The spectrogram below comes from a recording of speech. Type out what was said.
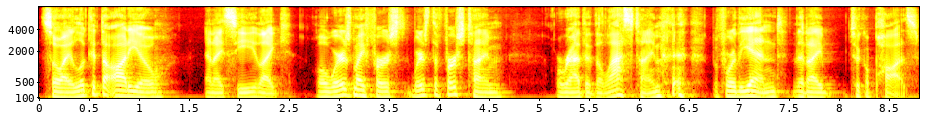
So I look at the audio and I see like, well, where's my first, where's the first time, or rather the last time before the end that I took a pause.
